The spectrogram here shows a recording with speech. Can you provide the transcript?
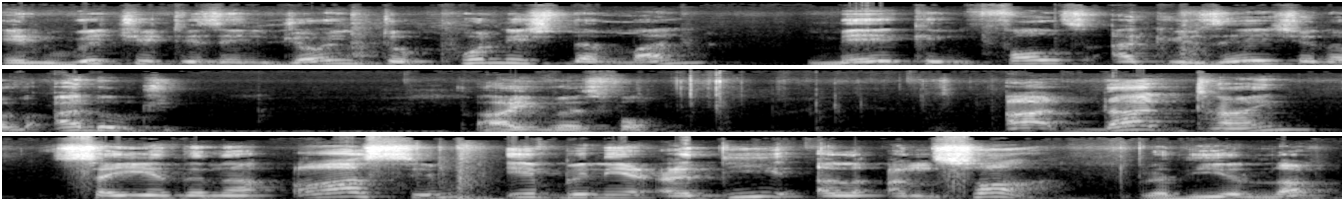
in which it is enjoined to punish the man making false accusation of adultery. I verse 4. At that time, Sayyidina Asim ibn Adi al-Ansar radiallahu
